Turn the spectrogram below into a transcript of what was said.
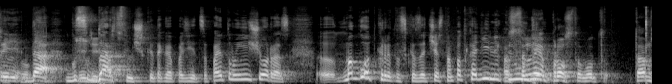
внутренняя, да, государственническая такая позиция. Поэтому еще раз, э, могу открыто сказать, честно, подходили к Остальные людям. просто вот там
